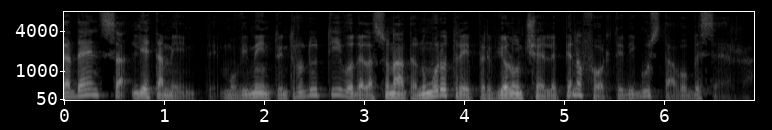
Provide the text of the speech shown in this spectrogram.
Cadenza lietamente, movimento introduttivo della sonata numero 3 per violoncello e pianoforte di Gustavo Besserra.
